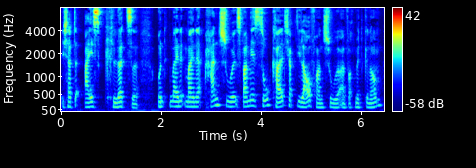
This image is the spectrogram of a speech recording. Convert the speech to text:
ich hatte Eisklötze. Und meine, meine Handschuhe, es war mir so kalt, ich habe die Laufhandschuhe einfach mitgenommen.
